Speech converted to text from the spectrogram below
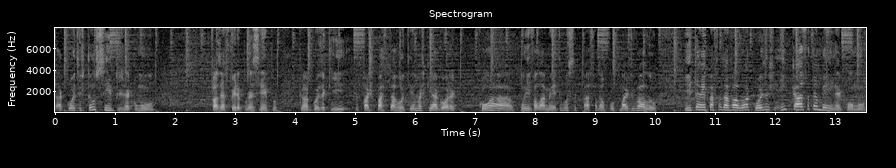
a, a, coisas tão simples, né? Como fazer a feira, por exemplo, que é uma coisa que faz parte da rotina, mas que agora com, a, com o envalamento você passa a dar um pouco mais de valor. E também passa a dar valor a coisas em casa também, né? Como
